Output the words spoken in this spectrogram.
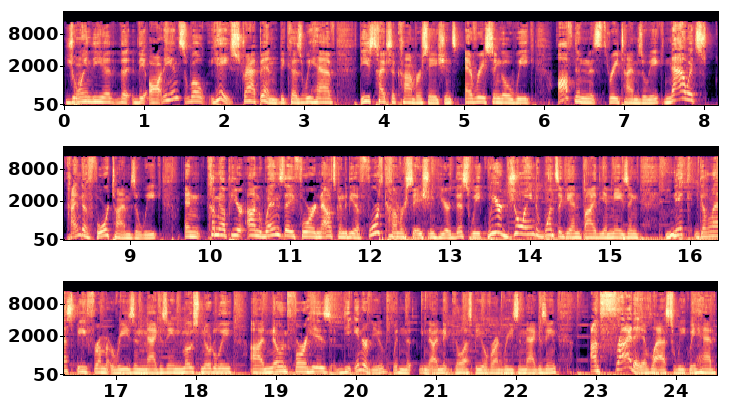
joined the, uh, the, the audience? Well, hey, strap in because we have these types of conversations every single week. Often it's three times a week. Now it's kind of four times a week. And coming up here on Wednesday for now it's going to be the fourth conversation here this week. We are joined once again by the amazing Nick Gillespie from Reason Magazine, most notably uh, known for his the interview with uh, Nick Gillespie over on Reason Magazine. On Friday of last week, we had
